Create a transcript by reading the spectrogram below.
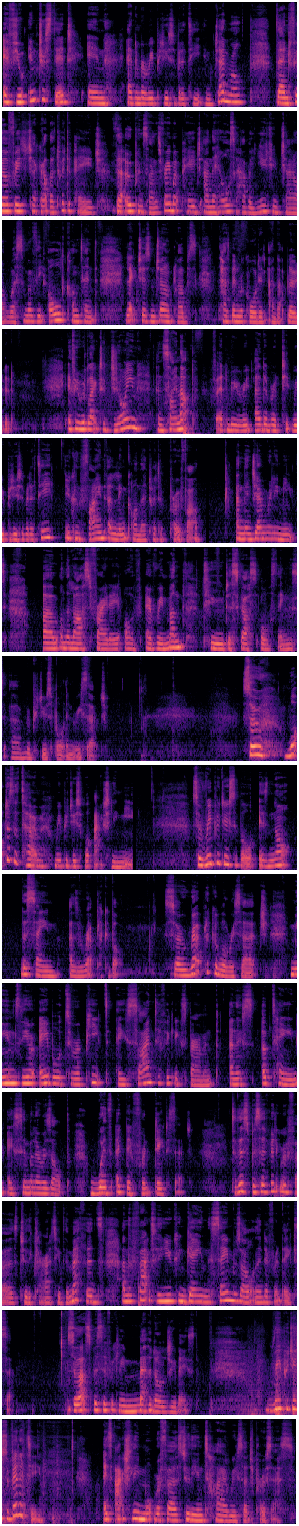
If you're interested in Edinburgh ReproducibiliTea in general, then feel free to check out their Twitter page, their Open Science Framework page, and they also have a YouTube channel where some of the old content, lectures, and journal clubs has been recorded and uploaded. If you would like to join and sign up for Edinburgh, Edinburgh ReproducibiliTea, you can find a link on their Twitter profile. And they generally meet um, on the last Friday of every month to discuss all things um, reproducible in research. So, what does the term reproducible actually mean? So, reproducible is not the same as replicable. So, replicable research means that you're able to repeat a scientific experiment and obtain a similar result with a different dataset. So, this specifically refers to the clarity of the methods and the fact that you can gain the same result in a different dataset. So, that's specifically methodology based. Reproducibility is actually more, refers to the entire research process.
